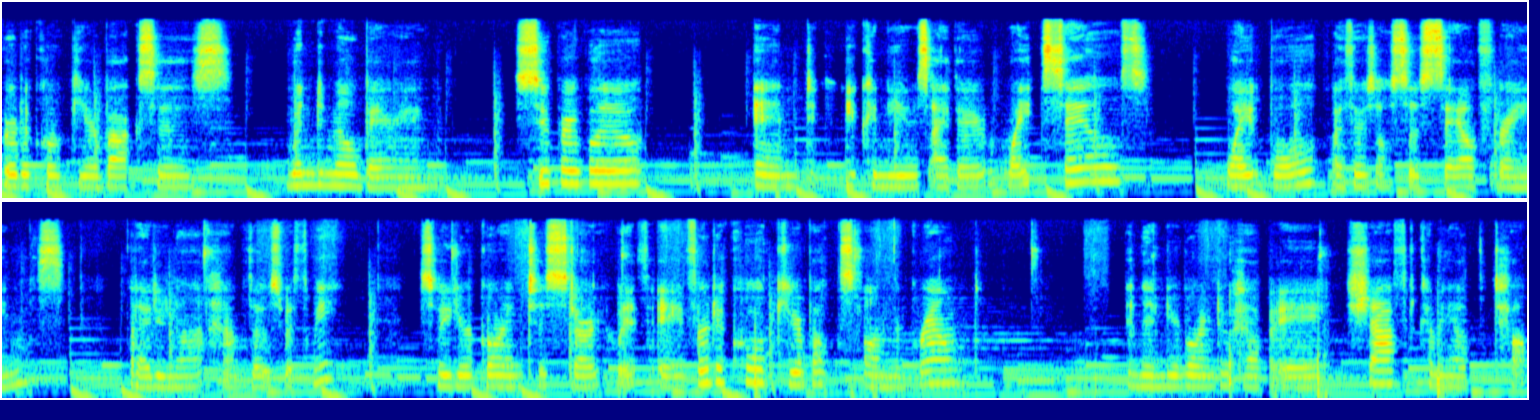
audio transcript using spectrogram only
vertical gearboxes, windmill bearing, super glue, and you can use either white sails white wool, but there's also sail frames, but I do not have those with me. So you're going to start with a vertical gearbox on the ground, and then you're going to have a shaft coming out the top.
